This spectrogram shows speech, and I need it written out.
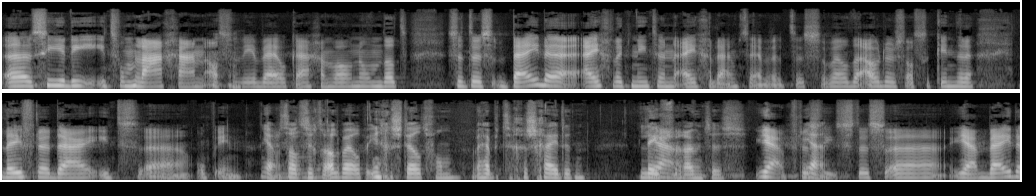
uh, zie je die iets omlaag gaan als ze weer bij elkaar gaan wonen. Omdat ze dus beide eigenlijk niet hun eigen ruimte hebben. Dus zowel de ouders als de kinderen leveren daar iets uh, op in. Ja, want ze hadden zich er allebei op ingesteld van we hebben het gescheiden leefruimtes. Ja, ja precies. Dus uh, ja, beide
